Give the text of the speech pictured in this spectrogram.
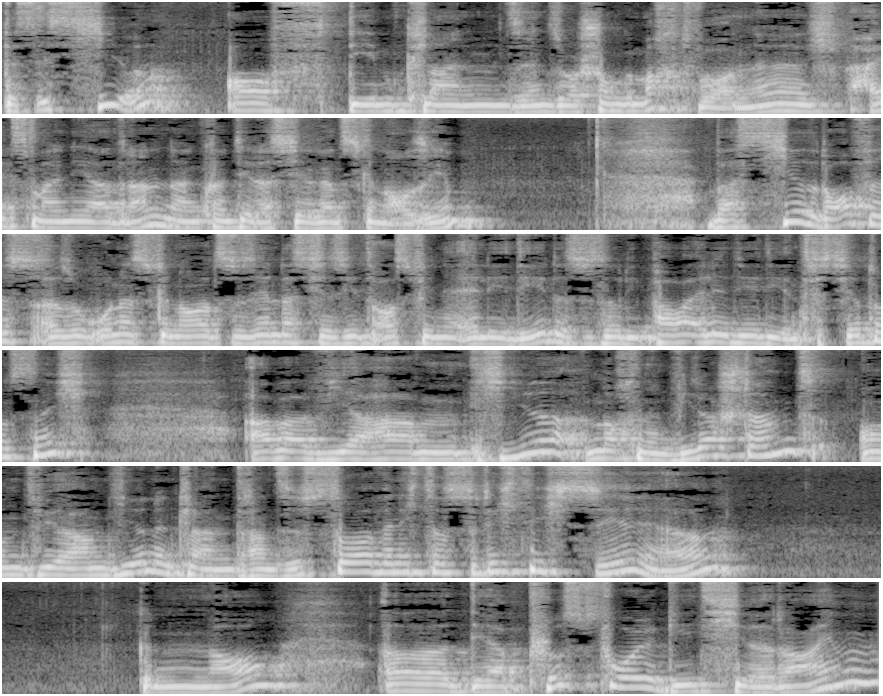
Das ist hier auf dem kleinen Sensor schon gemacht worden. Ne? Ich heiz mal näher dran, dann könnt ihr das hier ganz genau sehen. Was hier drauf ist, also ohne es genauer zu sehen, das hier sieht aus wie eine LED. Das ist nur die Power-LED, die interessiert uns nicht. Aber wir haben hier noch einen Widerstand und wir haben hier einen kleinen Transistor, wenn ich das richtig sehe. Ja? Genau. Äh, der Pluspol geht hier rein.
